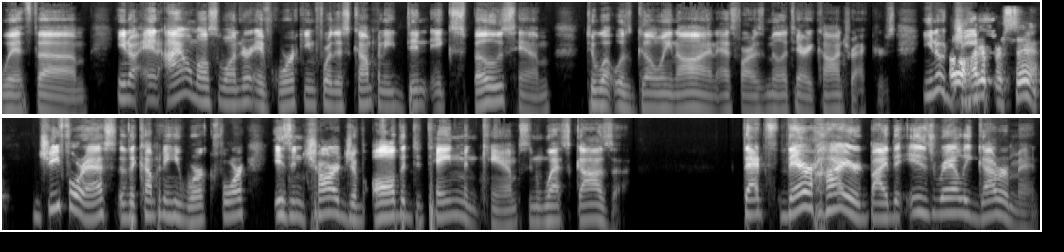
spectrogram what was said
with um you know and i almost wonder if working for this company didn't expose him to what was going on as far as military contractors you know Oh, G- 100 percent. G4S, the company he worked for, is in charge of all the detainment camps in West Gaza. That's they're hired by the Israeli government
